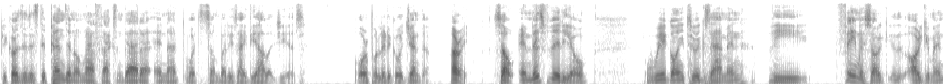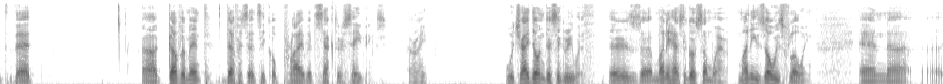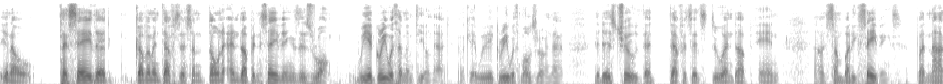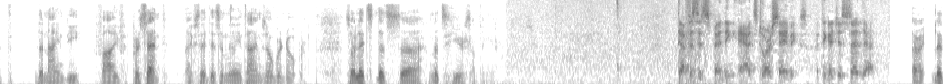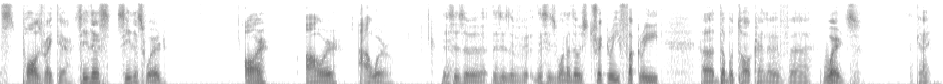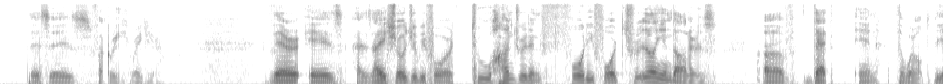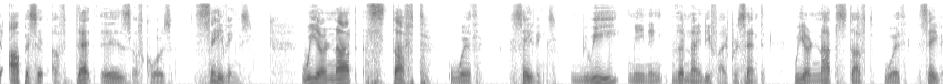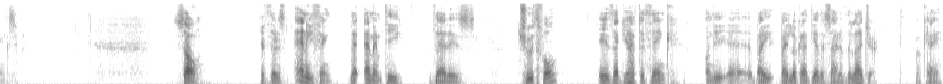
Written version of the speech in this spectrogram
Because it is dependent on math, facts, and data and not what somebody's ideology is or political agenda. All right. So in this video, we're going to examine the famous arg argument that uh, government deficits equal private sector savings. All right, which I don't disagree with. There's uh, money has to go somewhere. Money is always flowing, and uh, you know to say that government deficits don't end up in savings is wrong. We agree with MMT on that. Okay, we agree with Mosler on that. It is true that deficits do end up in uh, somebody's savings, but not the 95 percent. I've said this a million times over and over. So let's let's uh, let's hear something here. Deficit spending adds to our savings. I think I just said that. All right, let's pause right there. See this? See this word? Our, our, our. This is a this is a this is one of those trickery fuckery, uh, double talk kind of uh, words. Okay, this is fuckery right here there is, as I showed you before, $244 trillion of debt in the world. The opposite of debt is, of course, savings. We are not stuffed with savings. We, meaning the 95%. We are not stuffed with savings. So, if there's anything that MMT that is truthful is that you have to think on the uh, by by looking at the other side of the ledger. Okay,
